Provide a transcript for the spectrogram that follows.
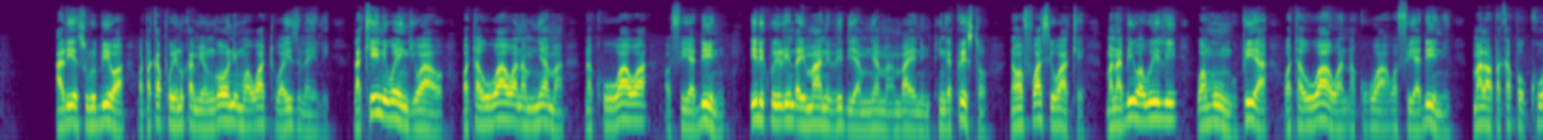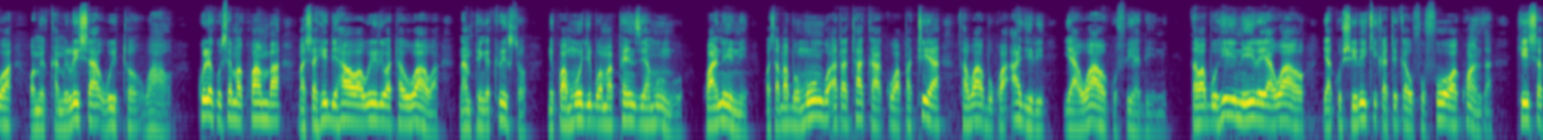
aliyesulubiwa watakapoinuka miongoni mwa watu wa israeli. Lakini wengi wao watauawa na mnyama na kuuawa wafia dini ili kuilinda imani dhidi ya mnyama ambaye ni mpinga kristo na wafuasi wake manabii wawili wa mungu. Pia watauawa na kuwa wafia dini mara watakapokuwa wamekamilisha wito wao. Kule kusema kwamba mashahidi hawa wawili watauawa na mpinga kristo ni kwa mujibu wa mapenzi ya mungu. Kwa nini? Kwa sababu mungu atataka kuwapatia thawabu kwa ajili ya wao kufia dini. Thawabu hii ni ile ya wao ya kushiriki katika ufufuo wa kwanza kisha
